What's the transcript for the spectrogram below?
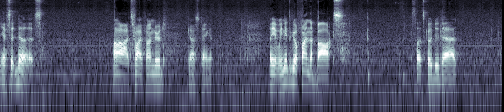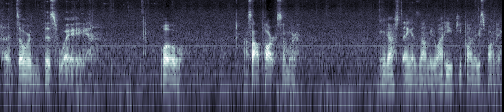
Yes, it does. Ah, oh, it's 500. Gosh dang it. Oh yeah, we need to go find the box. So let's go do that. Uh, it's over this way. Whoa. I saw a part somewhere. Gosh dang it, zombie. Why do you keep on respawning?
